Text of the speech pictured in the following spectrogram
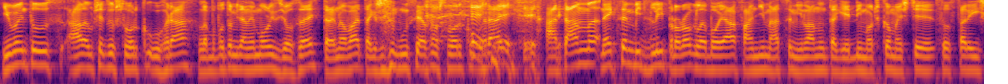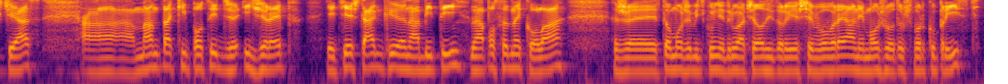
Juventus ale určite tú štvorku uhra, lebo potom by tam nemohli z Jose trénovať, takže musia tú štvorku uhrať. A tam nechcem byť zlý prorok, lebo ja fandím AC Milanu tak jedným očkom ešte zo starých čias. A mám taký pocit, že ich žreb je tiež tak nabitý na posledné kola, že to môže byť kľudne druhá Chelsea, ktorí ešte vo reálne môžu o tú štvorku prísť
